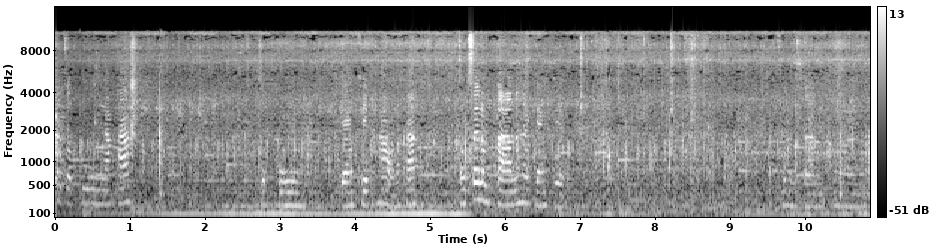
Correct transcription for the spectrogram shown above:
ก็จะปรุงนะคะ จะปรุงแกงเผ็ดเห่านะคะต้องใส่น้ำตาลนะคะ แกงเผ็ดใส่น้ำตาลเข้ามานะคะ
